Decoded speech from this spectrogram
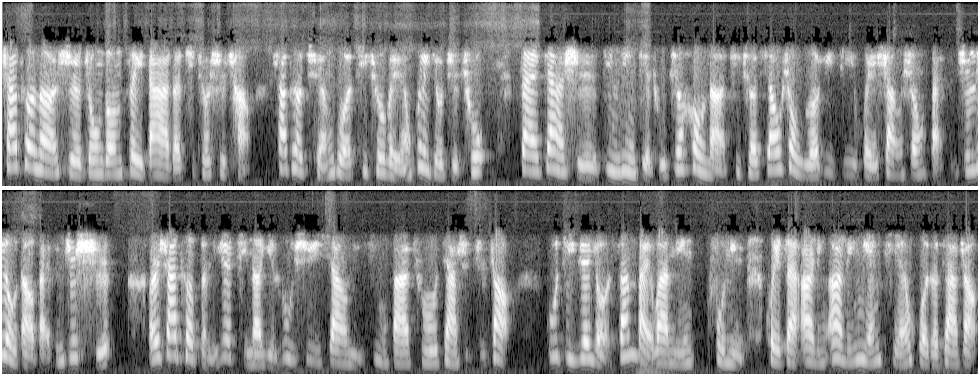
沙特呢是中东最大的汽车市场。沙特全国汽车委员会就指出，在驾驶禁令解除之后呢，汽车销售额预计会上升百分之六到百分之十。而沙特本月起呢，也陆续向女性发出驾驶执照，估计约有三百万名妇女会在二零二零年前获得驾照，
